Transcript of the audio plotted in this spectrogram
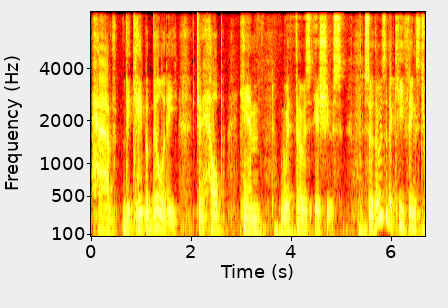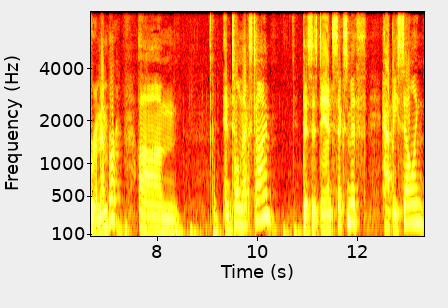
have the capability to help him with those issues. So, those are the key things to remember. Um, until next time, this is Dan Sixsmith. Happy selling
